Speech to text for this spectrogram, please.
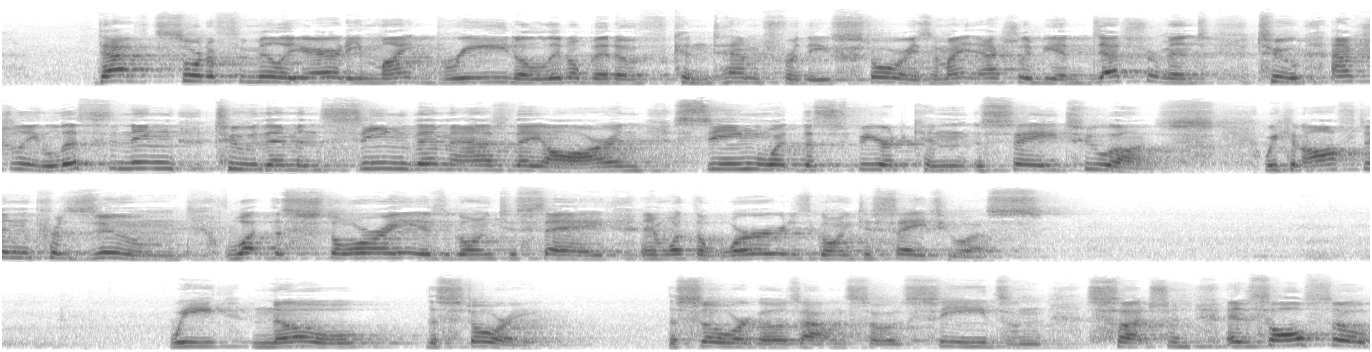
that sort of familiarity might breed a little bit of contempt for these stories. It might actually be a detriment to actually listening to them and seeing them as they are and seeing what the Spirit can say to us. We can often presume what the story is going to say and what the Word is going to say to us. We know the story. The sower goes out and sows seeds and such. And, and it's also,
